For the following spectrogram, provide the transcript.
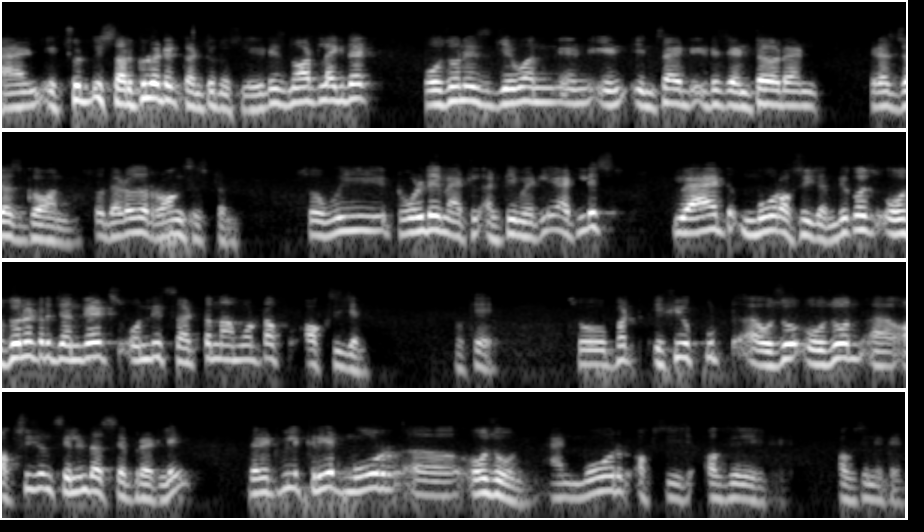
and it should be circulated continuously. It is not like that. Ozone is given in, in inside, it is entered and it has just gone. So that was a wrong system. So we told him at, ultimately, at least you add more oxygen because ozonator generates only certain amount of oxygen. Okay. So, but if you put uh, ozone, ozone uh, oxygen cylinders separately, then it will create more uh, ozone and more oxygen, oxygenated. oxygenated.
